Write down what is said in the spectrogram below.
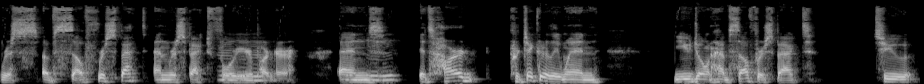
res- of self respect and respect for mm-hmm. your partner, and mm-hmm. it's hard, particularly when you don't have self respect, to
